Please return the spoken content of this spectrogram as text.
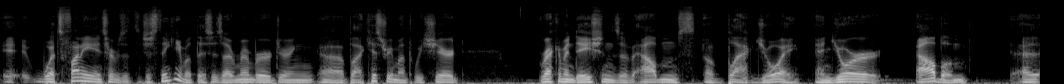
it, what's funny in terms of just thinking about this is I remember during uh, Black History Month we shared recommendations of albums of Black Joy, and your album, uh,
